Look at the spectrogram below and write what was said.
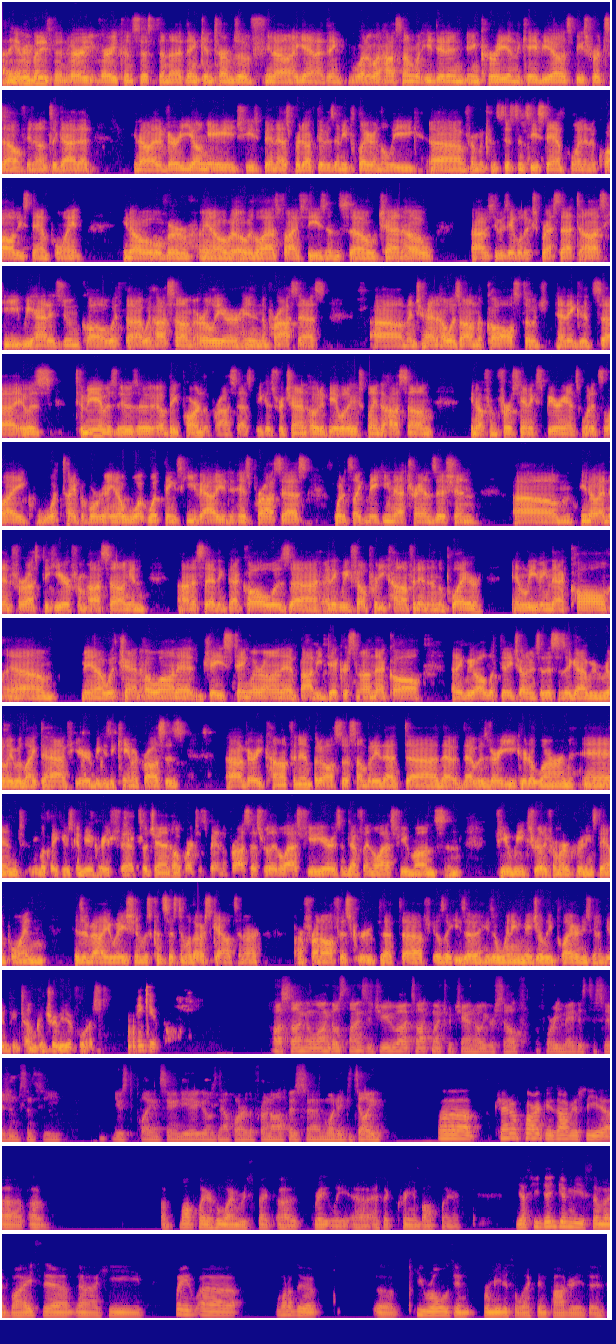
I think everybody's been very, very consistent. I think in terms of, you know, again, I think what what Ha-Seong, what he did in, in Korea in the KBO, it speaks for itself. You know, it's a guy that you know, at a very young age, he's been as productive as any player in the league uh, from a consistency standpoint and a quality standpoint. you know, over you know over, over the last five seasons. So Chan Ho obviously was able to express that to us. He we had a Zoom call with uh, with Ha-Seong earlier in the process, um, and Chan Ho was on the call. So I think it's uh, it was to me it was it was a, a, big part of the process because for Chan Ho to be able to explain to Ha-Seong, you know, from firsthand experience what it's like, what type of organ, you know, what what things he valued in his process, what it's like making that transition um, you know, and then for us to hear from Ha-Seong and honestly, I think that call was, uh, I think we felt pretty confident in the player and leaving that call, um, you know, with Chan Ho on it, Jayce Tingler on it, Bobby Dickerson on that call. I think we all looked at each other and said, this is a guy we really would like to have here because he came across as uh, very confident, but also somebody that, uh, that, that was very eager to learn and looked like he was going to be a great fit. So Chan Ho participated in the process really the last few years and definitely in the last few months and few weeks really from a recruiting standpoint. And his evaluation was consistent with our scouts and our, our front office group that uh, feels like he's a, he's a winning major league player and he's going to be a big time contributor for us. Thank you. Uh, Sung, along those lines, did you uh, talk much with Chan Ho yourself before you made this decision since he used to play in San Diego, is now part of the front office. And what did he tell you? Uh, Chan Ho Park is obviously a, a, a ball player who I respect uh, greatly uh, as a Korean ball player. Yes, he did give me some advice. Uh, uh he played uh, one of the key roles in for me to select in Padres. As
